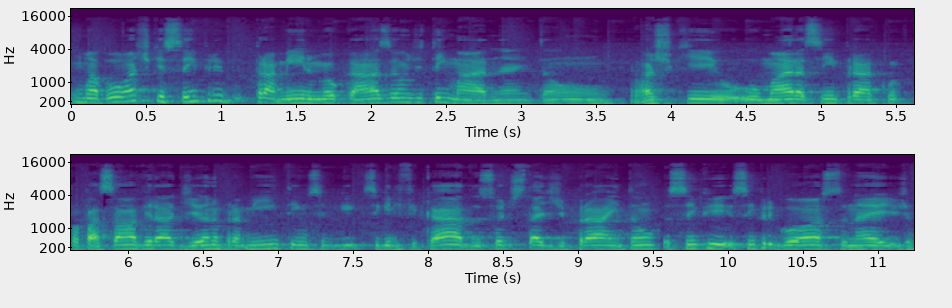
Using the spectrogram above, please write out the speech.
Uma boa, acho que é sempre, para mim, no meu caso, é onde tem mar, né? Então, eu acho que o mar, assim, pra, pra passar uma virada de ano, para mim, tem um significado. Eu sou de cidade de praia, então eu sempre, sempre gosto, né? Eu já,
